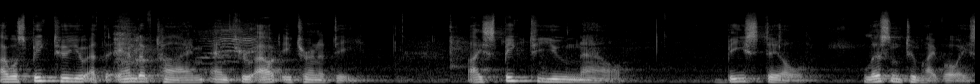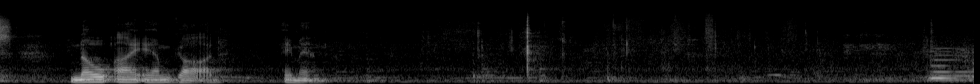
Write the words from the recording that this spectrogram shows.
I will speak to you at the end of time and throughout eternity. I speak to you now. Be still Listen to my voice. Know I am God. Amen. Mm-hmm.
